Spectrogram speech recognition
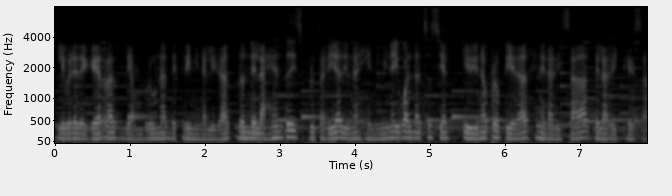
libre de guerras, de hambruna, de criminalidad, donde la gente disfrutaría de una genuina igualdad social y de una propiedad generalizada de la riqueza.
